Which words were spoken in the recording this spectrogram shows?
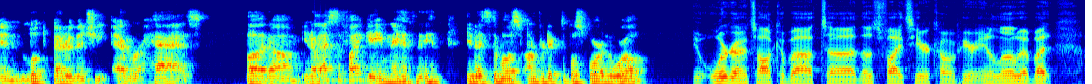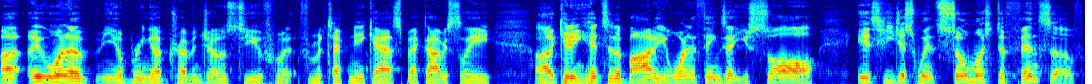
and looked better than she ever has. But, um, you know, that's the fight game, man. you know, it's the most unpredictable sport in the world. We're going to talk about uh, those fights here, come up here in a little bit, but uh, I want to you know bring up Trevin Jones to you from a from a technique aspect. Obviously, uh, getting hit to the body, and one of the things that you saw is he just went so much defensive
